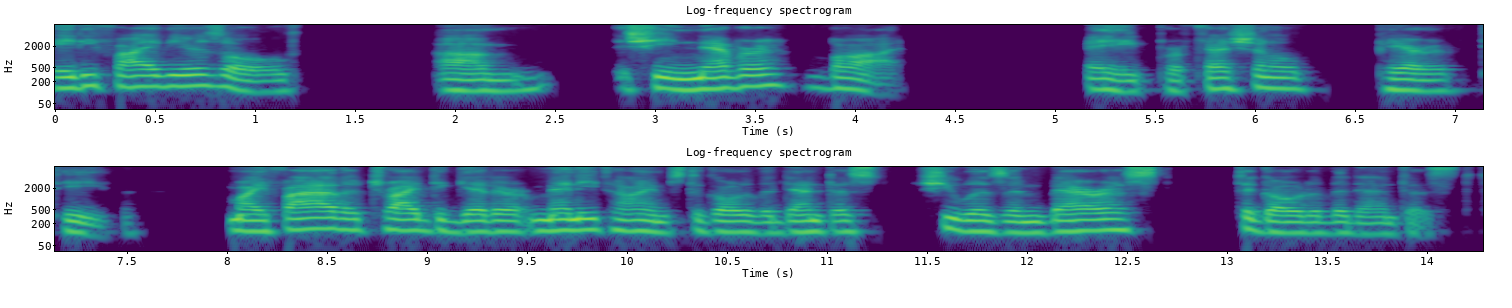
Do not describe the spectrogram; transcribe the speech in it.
85 years old. Um, she never bought a professional pair of teeth. My father tried to get her many times to go to the dentist. She was embarrassed to go to the dentist.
